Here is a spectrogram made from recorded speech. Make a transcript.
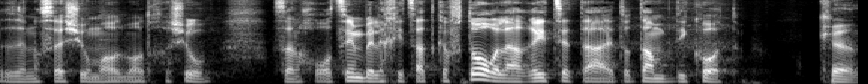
זה נושא שהוא מאוד מאוד חשוב. אז אנחנו רוצים בלחיצת כפתור להריץ את, ה, את אותן בדיקות. כן,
